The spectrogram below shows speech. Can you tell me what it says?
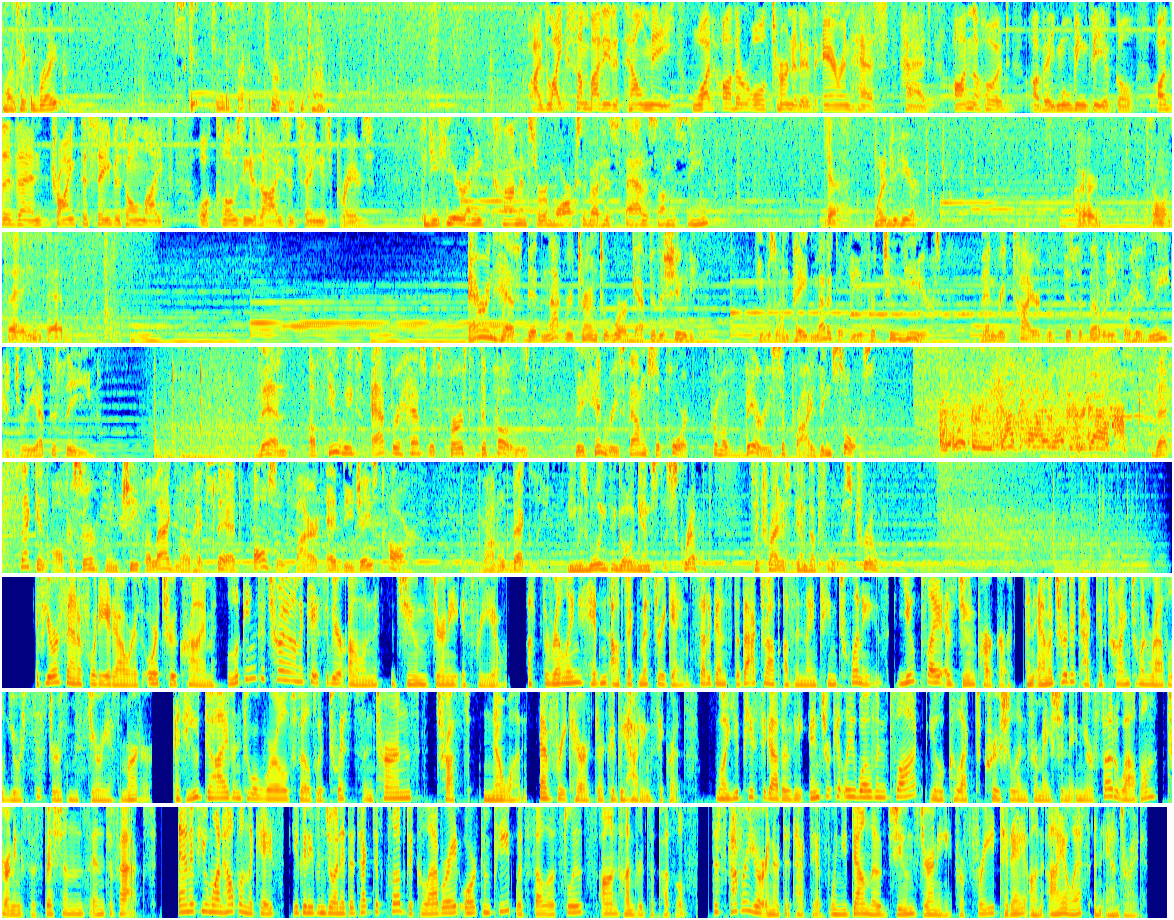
You want to take a break? just gi- give me a second. Sure, take your time. I'd like somebody to tell me what other alternative Aaron Hess had on the hood of a moving vehicle other than trying to save his own life or closing his eyes and saying his prayers. Did you hear any comments or remarks about his status on the scene? Yes, What did you hear? I heard someone say he's dead. Aaron Hess did not return to work after the shooting. He was on paid medical leave for two years, then retired with disability for his knee injury at the scene. Then, a few weeks after Hess was first deposed, the Henrys found support from a very surprising source. That second officer, whom Chief Alagno had said also fired at DJ's car, Ronald Beckley. He was willing to go against the script to try to stand up for what was true. If you're a fan of 48 Hours or true crime, looking to try on a case of your own, June's Journey is for you. A thrilling hidden object mystery game set against the backdrop of the 1920s. You play as June Parker, an amateur detective trying to unravel your sister's mysterious murder. As you dive into a world filled with twists and turns, trust no one. Every character could be hiding secrets. While you piece together the intricately woven plot, you'll collect crucial information in your photo album, turning suspicions into facts. And if you want help on the case, you can even join a detective club to collaborate or compete with fellow sleuths on hundreds of puzzles. Discover your inner detective when you download June's Journey for free today on iOS and Android.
